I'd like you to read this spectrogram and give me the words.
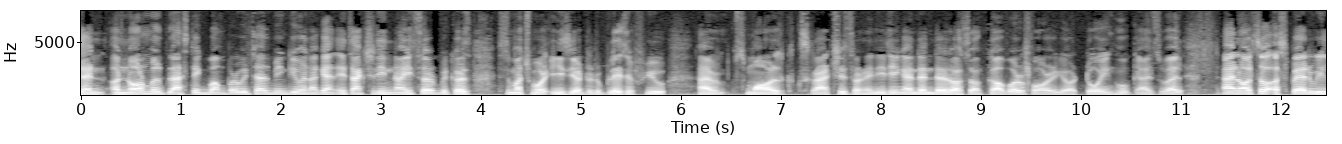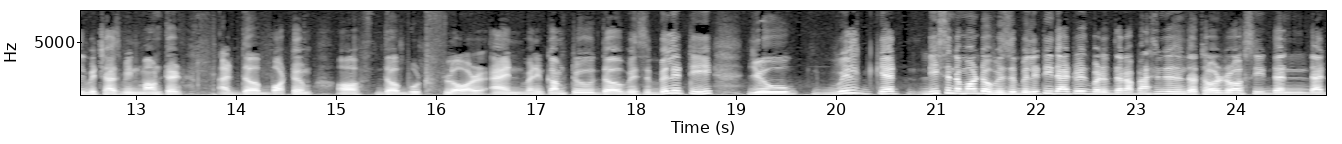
then a normal plastic bumper which has been given. Again it's actually nicer because it's much more easier to replace if you have small scratches or anything. And then there's also a cover for your towing hook as well. And also a spare wheel which has been mounted at the bottom of the boot floor. And when you come to the visibility you will get decent amount of visibility that way. But if there are passengers in the third row seat then that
